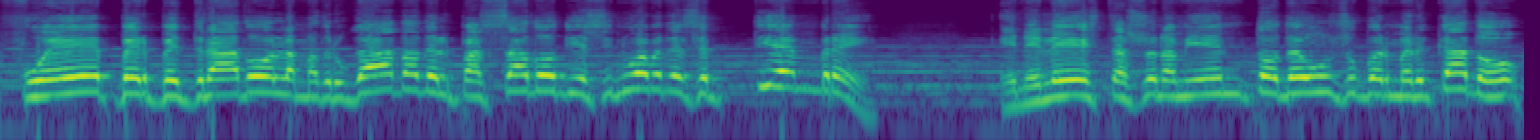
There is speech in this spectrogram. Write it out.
fue perpetrado la madrugada del pasado 19 de septiembre en el estacionamiento de un supermercado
